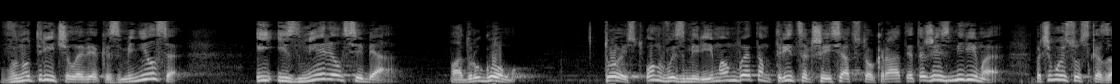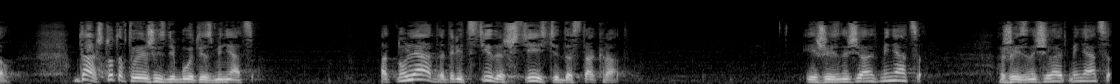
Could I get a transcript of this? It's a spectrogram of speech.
Внутри человек изменился и измерил себя по-другому. То есть он в измеримом в этом 30, 60, 100 крат. Это же измеримое. Почему Иисус сказал? Да, что-то в твоей жизни будет изменяться. От нуля до 30, до 60, до 100 крат. И жизнь начинает меняться. Жизнь начинает меняться.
